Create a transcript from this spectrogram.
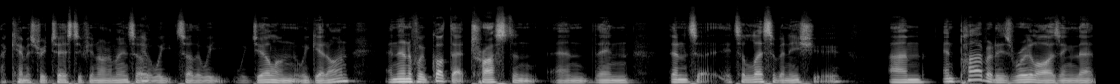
a chemistry test, if you know what I mean, so Yep. that we so that we we gel and we get on. And then if we've got that trust and and then then it's a it's a less of an issue. Um, and part of it is realizing that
